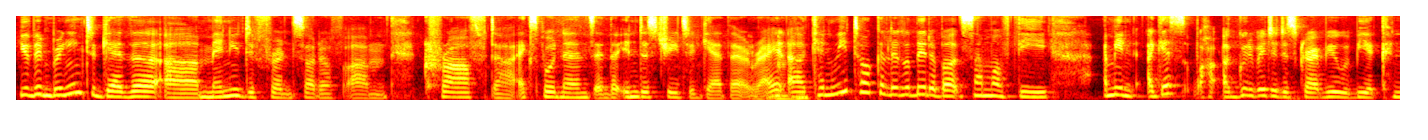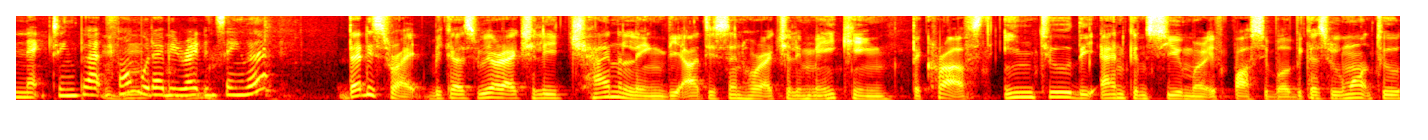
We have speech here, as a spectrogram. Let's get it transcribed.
you've been bringing together uh, many different sort of um, craft uh, exponents and the industry together, right? Mm-hmm. Uh, can we talk a little bit about some of the? I mean, I guess a good way to describe you would be a connecting platform. Mm-hmm. Would I be right in saying that? That is right, because we are actually channeling the artisan who are actually making the crafts into the end consumer if possible, because we want to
